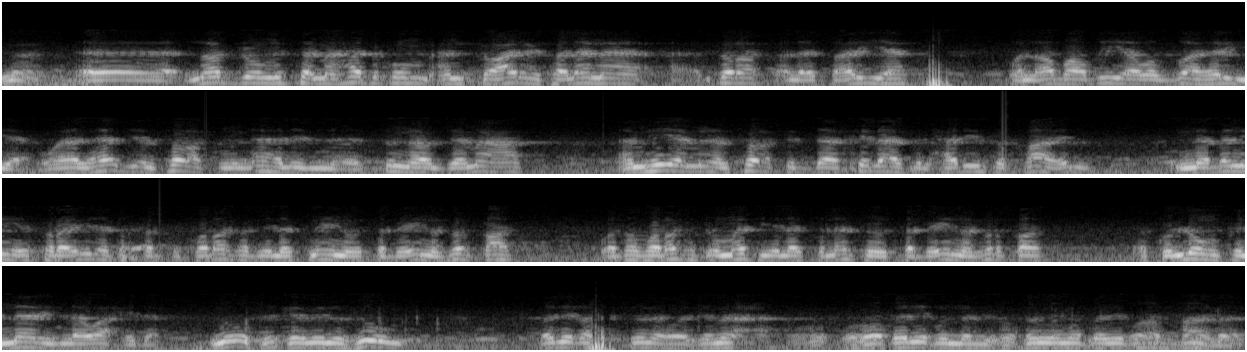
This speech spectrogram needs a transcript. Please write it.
نعم. آه، نرجو من سماحتكم أن تعرف لنا فرق الأشعرية والأباضية والظاهرية وهل هذه الفرق من أهل السنة والجماعة أم هي من الفرق الداخلة في الحديث القائل إن بني إسرائيل قد تفرقت إلى 72 فرقة وتفرقت أمتي إلى 73 فرقة كلهم في النار إلا واحدة. نوصيك بلزوم طريقة السنة والجماعة وهو طريق النبي صلى الله عليه وسلم وطريق أصحابه.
